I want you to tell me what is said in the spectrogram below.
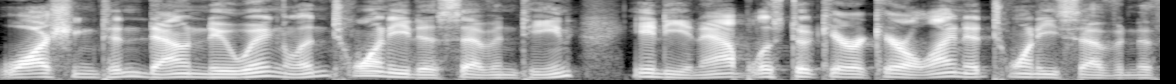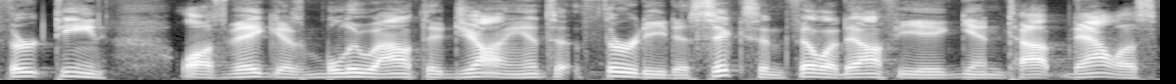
Washington down New England 20 to 17. Indianapolis took care of Carolina 27 to 13. Las Vegas blew out the Giants 30 to 6 and Philadelphia again topped Dallas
